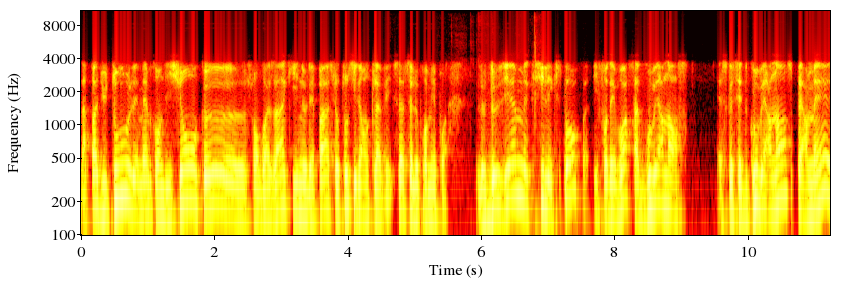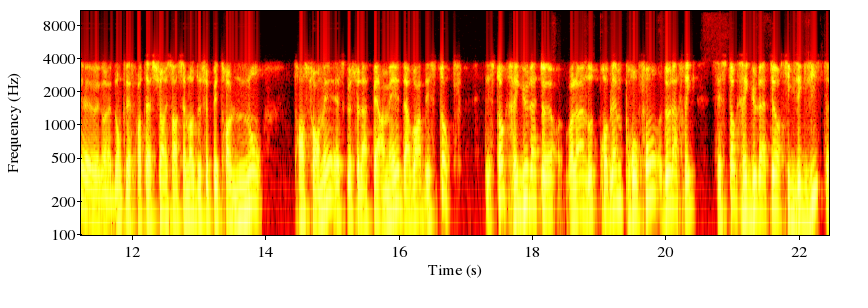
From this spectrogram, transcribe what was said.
n'a pas du tout les mêmes conditions que son voisin qui ne l'est pas, surtout s'il est enclavé. Ça, c'est le premier point. Le deuxième, s'il exporte, il faudrait voir sa gouvernance. Est-ce que cette gouvernance permet, euh, donc l'exportation essentiellement de ce pétrole non transformé, est-ce que cela permet d'avoir des stocks des stocks régulateurs. Voilà un autre problème profond de l'Afrique. Ces stocks régulateurs, s'ils existent,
